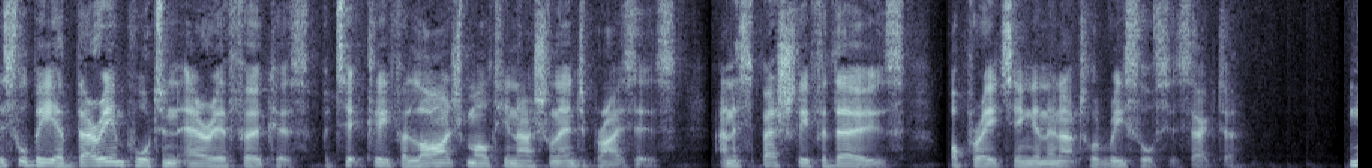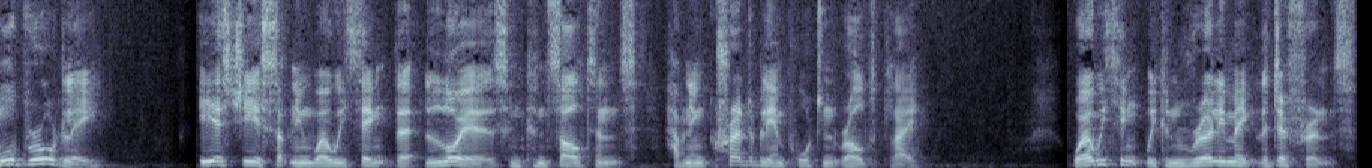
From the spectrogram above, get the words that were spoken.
This will be a very important area of focus, particularly for large multinational enterprises and especially for those operating in the natural resources sector. More broadly, ESG is something where we think that lawyers and consultants have an incredibly important role to play. Where we think we can really make the difference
